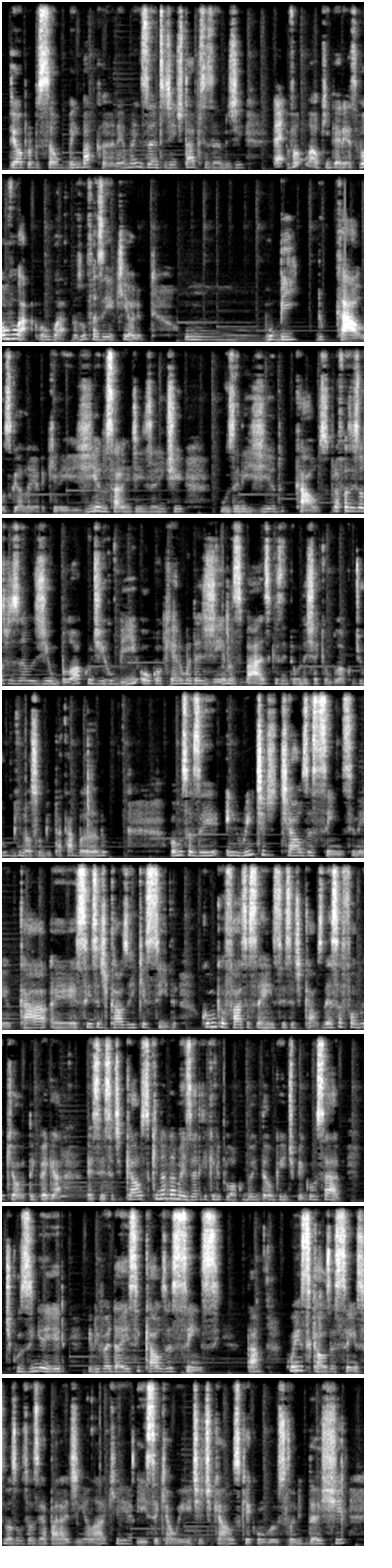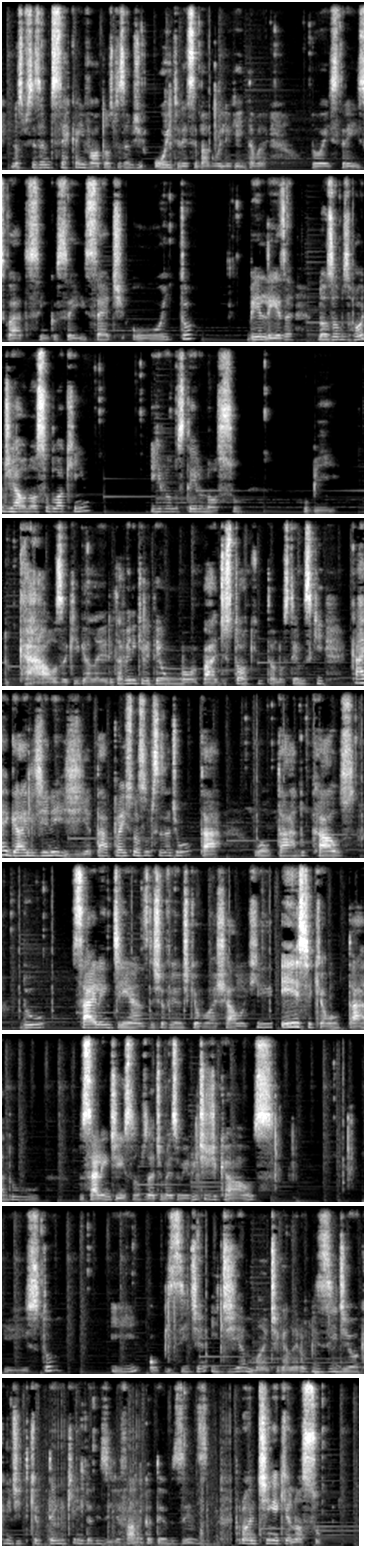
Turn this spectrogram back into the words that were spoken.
ter uma produção bem bacana, né? Mas antes a gente tá precisando de... É, vamos lá, o que interessa. Vamos voar, vamos voar. Nós vamos fazer aqui, olha, um rubi do caos, galera. Que energia do Silent Hills a gente usa energia do caos. Para fazer isso nós precisamos de um bloco de rubi ou qualquer uma das gemas básicas. Então vou deixar aqui um bloco de rubi, nosso rubi está acabando. Vamos fazer Enriched Chaos Essence, né? Ca é, essência de caos enriquecida. Como que eu faço essa essência de caos? Dessa forma aqui, ó. Eu tenho que pegar a essência de caos, que nada mais é do que aquele bloco doidão que a gente pegou, sabe? A gente cozinha ele, ele vai dar esse caos essence, tá? Com esse Caos Essence, nós vamos fazer a paradinha lá, que esse aqui é o Ancient Caos, que é com Glowstone Dust. E nós precisamos de cercar em volta, nós precisamos de oito desse bagulho aqui. Então, olha, 2, 3, 4, 5, 6, 7, 8. Beleza. Nós vamos rodear o nosso bloquinho e vamos ter o nosso rubi do caos aqui, galera. E tá vendo que ele tem uma barra de estoque? Então, nós temos que carregar ele de energia, tá? Para isso, nós vamos precisar de um altar o altar do caos do Silent Gems. Deixa eu ver onde que eu vou achá-lo aqui. Esse aqui é o altar do, do Silent. Então, vamos precisar de mais um Elite de Caos. Isto. E obsidia e diamante, galera. Obsidia, eu acredito que eu tenho aqui ainda obsidia. Fala que eu tenho obsidia. Prontinho aqui o nosso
